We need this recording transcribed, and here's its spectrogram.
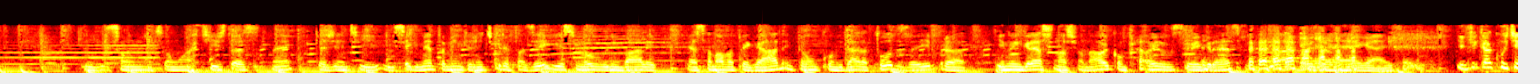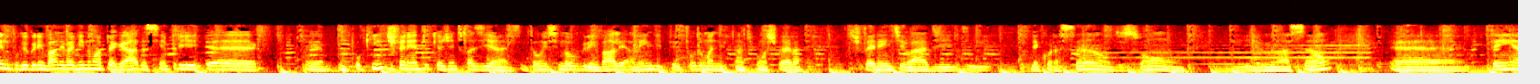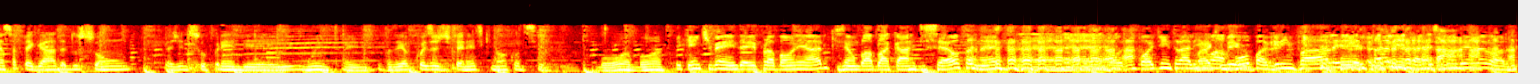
que são, são artistas né, que a gente, e segmento também que a gente queria fazer, e esse novo Green Valley, essa nova pegada, então convidar a todos aí para ir no ingresso nacional e comprar o seu ingresso. É, isso aí. E ficar curtindo, porque o Green Valley vai vir numa pegada sempre é, é, um pouquinho diferente do que a gente fazia antes. Então esse novo Green Valley, além de ter toda uma atmosfera diferente lá de, de decoração, de som, de iluminação, é, tem essa pegada do som da gente surpreender aí muito, aí, fazer coisas diferentes que não aconteciam. Boa, boa. E quem tiver ainda aí pra Balneário, quiser um Blablacar de Celta, né? É, pode entrar ali Vai no arroba Green Valley e ele tá ali, tá respondendo agora.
